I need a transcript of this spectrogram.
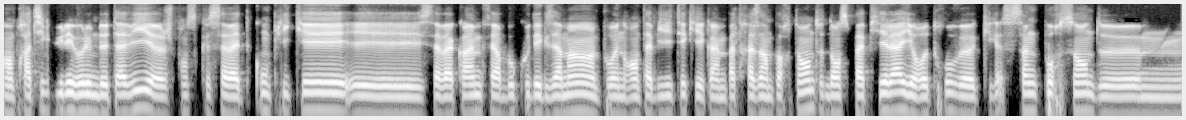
En pratique, vu les volumes de ta vie, euh, je pense que ça va être compliqué et ça va quand même faire beaucoup d'examens pour une rentabilité qui est quand même pas très importante. Dans ce papier-là, ils retrouvent 5% hum,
